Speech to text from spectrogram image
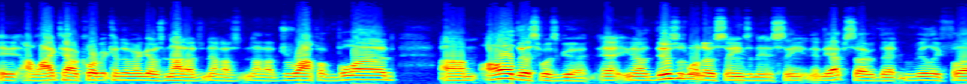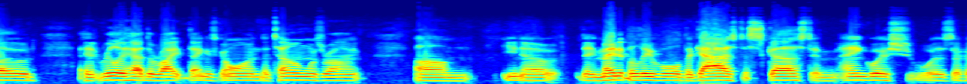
I liked how Corbett comes over and goes, not a, not a, not a drop of blood. Um, all this was good. Uh, you know, this was one of those scenes in the scene in the episode that really flowed. It really had the right things going. The tone was right. Um, you know, they made it believable. The guy's disgust and anguish was. Uh,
